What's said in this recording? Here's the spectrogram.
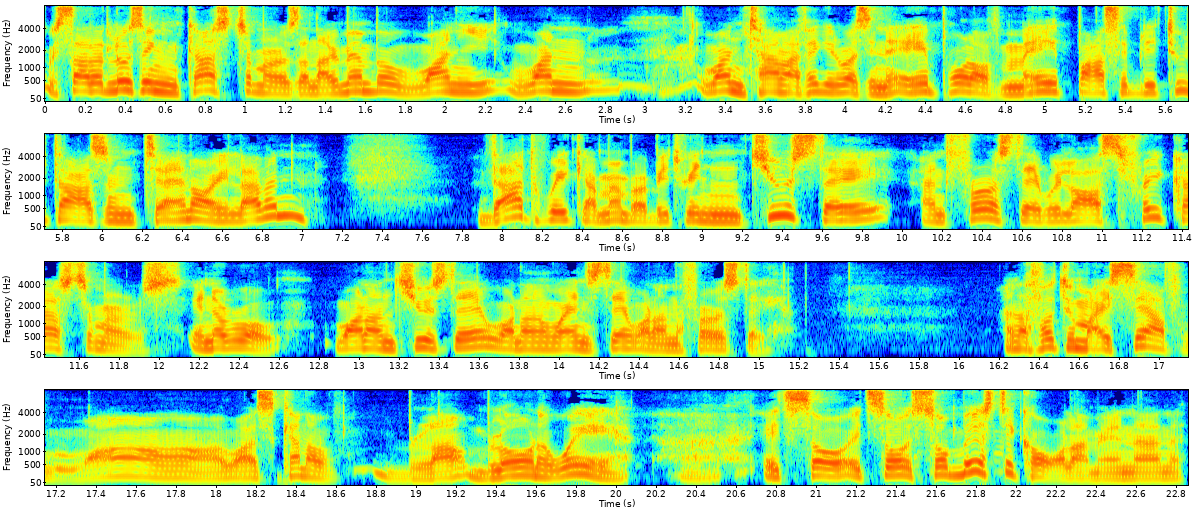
we started losing customers. And I remember one, one, one time, I think it was in April of May, possibly 2010 or 11. That week, I remember between Tuesday and Thursday, we lost three customers in a row one on Tuesday, one on Wednesday, one on Thursday. And I thought to myself, wow, I was kind of blown away. Uh, it's so it's so so mystical. I mean, and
